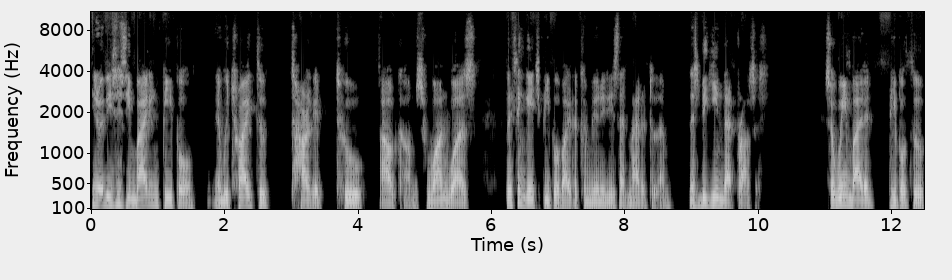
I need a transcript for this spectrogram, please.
you know, this is inviting people, and we tried to target two outcomes. One was let's engage people by the communities that matter to them. Let's begin that process. So we invited people to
